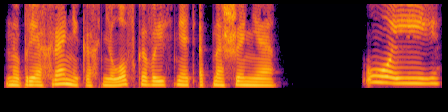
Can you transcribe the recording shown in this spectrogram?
но при охранниках неловко выяснять отношения. «Ой!»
